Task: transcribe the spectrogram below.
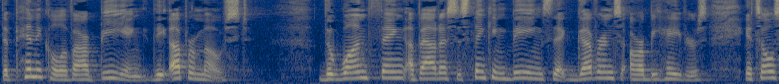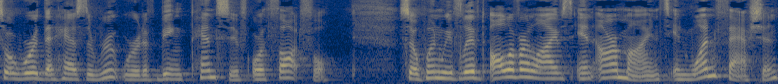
the pinnacle of our being, the uppermost. The one thing about us as thinking beings that governs our behaviors. It's also a word that has the root word of being pensive or thoughtful. So when we've lived all of our lives in our minds in one fashion,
